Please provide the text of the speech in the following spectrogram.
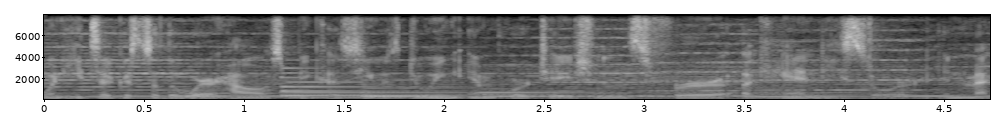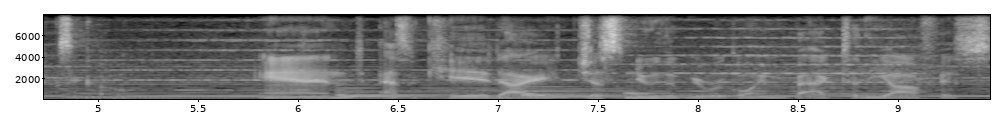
when he took us to the warehouse because he was doing importations for a candy store in Mexico. And as a kid, I just knew that we were going back to the office,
